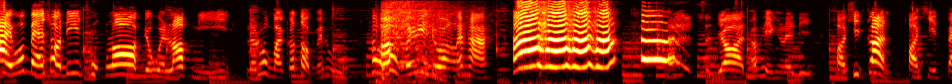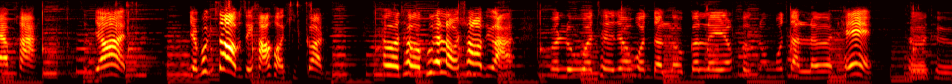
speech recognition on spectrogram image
ายว่าแบชชอดี้ทุกรอบยกเว้นรอบนี้ แล้วโทมัสก็ตอบไม่ถูกเพราะว่าผมไม่มีดวงเลยค่ะ ดยอด เอาเพลงอะไรดี ขอคิดก่อน ขอคิดแป๊บค่ะ สุดยอด อย่าเพิ่งตอบสิคะขอคิดก่อน เธอเธอเพื่อนเราชอบดีกว่ามันรู้ว่าเธอเจ้าคนตลกก็เลยยังฝึกน้องมุตตะเลิศเฮ้เธอเธอ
